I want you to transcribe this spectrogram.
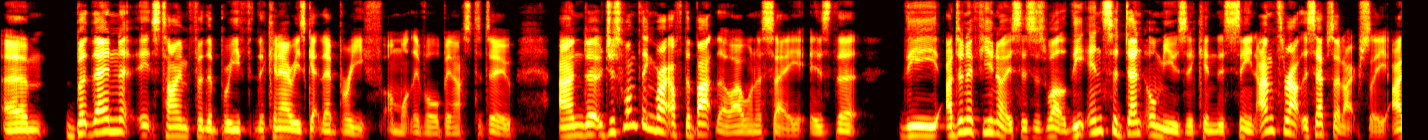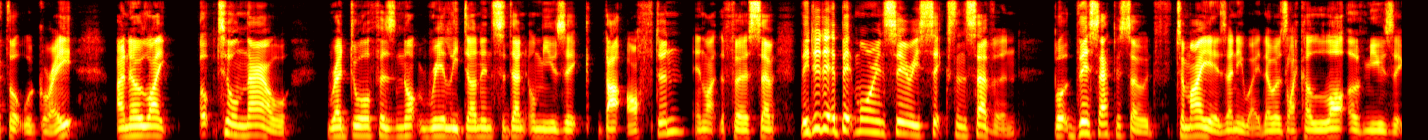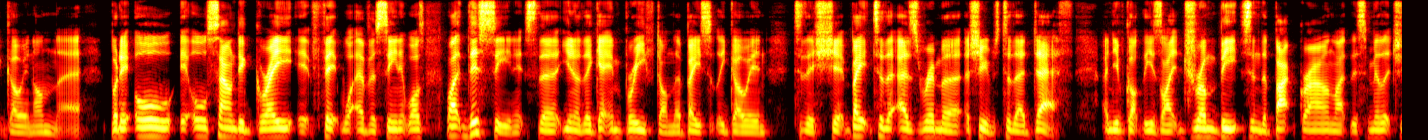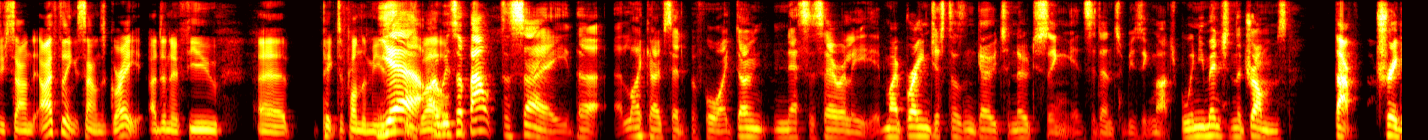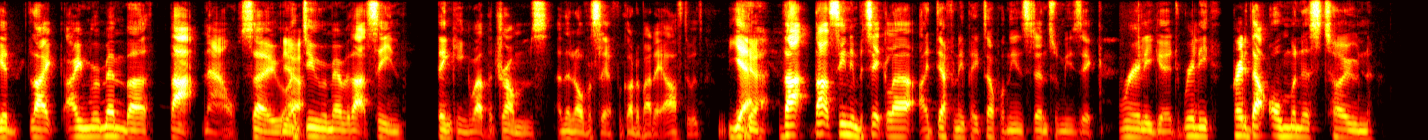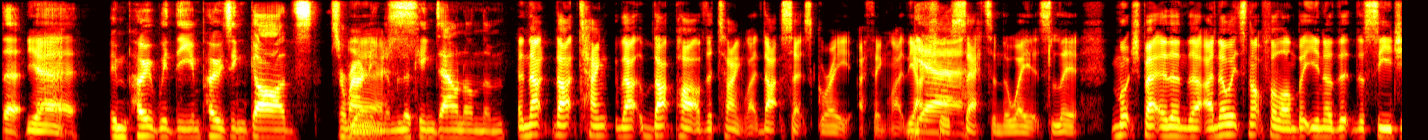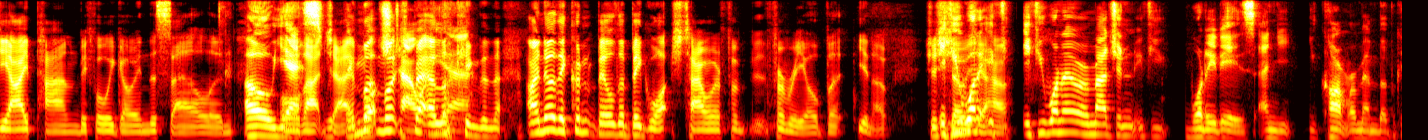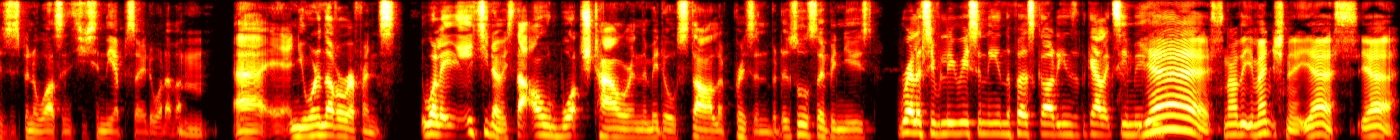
Um, but then it's time for the brief. The Canaries get their brief on what they've all been asked to do. And uh, just one thing right off the bat, though, I want to say is that the I don't know if you noticed this as well. The incidental music in this scene and throughout this episode, actually, I thought were great. I know, like up till now, Red Dwarf has not really done incidental music that often in like the first seven. They did it a bit more in series six and seven, but this episode, to my ears anyway, there was like a lot of music going on there. But it all it all sounded great. It fit whatever scene it was. Like this scene, it's the you know they're getting briefed on. They're basically going to this shit, bait to the as Rimmer assumes to their death, and you've got these like drum beats in the background, like this military sound. I think it sounds great. I don't know if you uh, picked up on the music. yeah, as well. I was about to say that, like I've said before, I don't necessarily. My brain just doesn't go to noticing incidental music much. But when you mentioned the drums, that triggered. Like I remember that now, so I do remember that scene. Thinking about the drums, and then obviously I forgot about it afterwards. Yeah, Yeah. that that scene in particular, I definitely picked up on the incidental music. Really good, really created that ominous tone that Yeah. uh, impo- with the imposing guards surrounding Yes. them, looking down on them. and that that tank that that part of the tank like that set's great i think like the Yeah. actual set and the way it's lit much better than the i know it's not full on but you know the, the cgi pan before we go in the cell and Oh yes, all that jazz much watchtower, better yeah. looking than that i know they couldn't build a big watchtower for for real but you know just If you want, you if, if you want to imagine if you what it is, and you, you can't remember because it's been a while since you've seen the episode or whatever, Mm. Uh, and you want another reference, well, it, it's you know it's that old watchtower in the middle style of prison, but it's also been used relatively recently in the first Guardians of the Galaxy movie. yes now that you mention it yes yeah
